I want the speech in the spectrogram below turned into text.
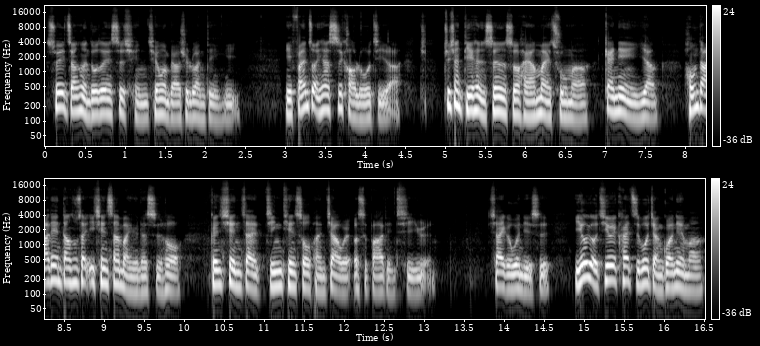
所以涨很多这件事情，千万不要去乱定义。你反转一下思考逻辑啦，就就像跌很深的时候还要卖出吗？概念一样。宏达电当初在一千三百元的时候，跟现在今天收盘价为二十八点七元。下一个问题是，以后有机会开直播讲观念吗？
